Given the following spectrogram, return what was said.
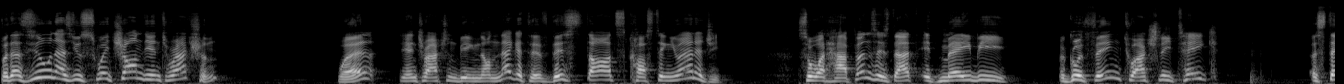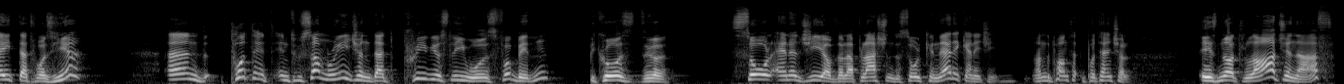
But as soon as you switch on the interaction, well, the interaction being non-negative, this starts costing you energy. So what happens is that it may be a good thing to actually take a state that was here and put it into some region that previously was forbidden because the sole energy of the Laplacian, the sole kinetic energy on the potential is not large enough,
